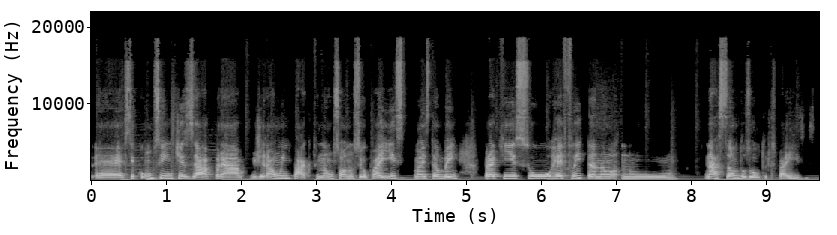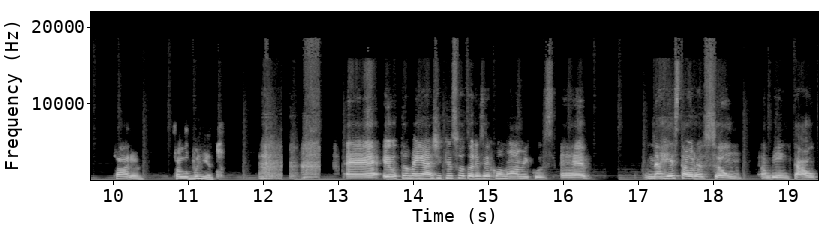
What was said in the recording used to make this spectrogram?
é, se conscientizar para gerar um impacto não só no seu país, mas também para que isso reflita no, no, na ação dos outros países. Cara, falou bonito. é, eu também acho que os fatores econômicos é, na restauração ambiental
